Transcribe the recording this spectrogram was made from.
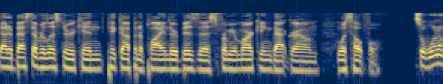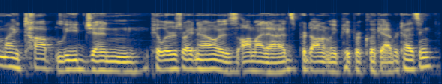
that a best ever listener can pick up and apply in their business from your marketing background was helpful? So one of my top lead gen pillars right now is online ads, predominantly pay per click advertising.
